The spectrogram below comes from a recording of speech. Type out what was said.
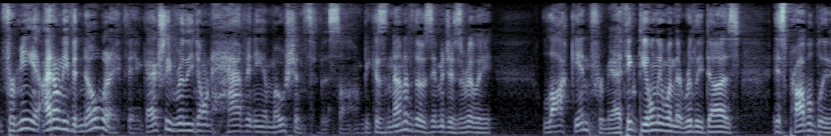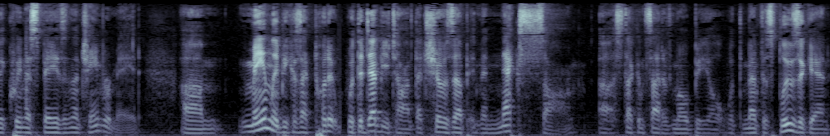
for me, I don't even know what I think. I actually really don't have any emotions to this song because none of those images really lock in for me. I think the only one that really does is probably the Queen of Spades and the Chambermaid, um, mainly because I put it with the debutante that shows up in the next song, uh, Stuck Inside of Mobile, with the Memphis Blues again,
